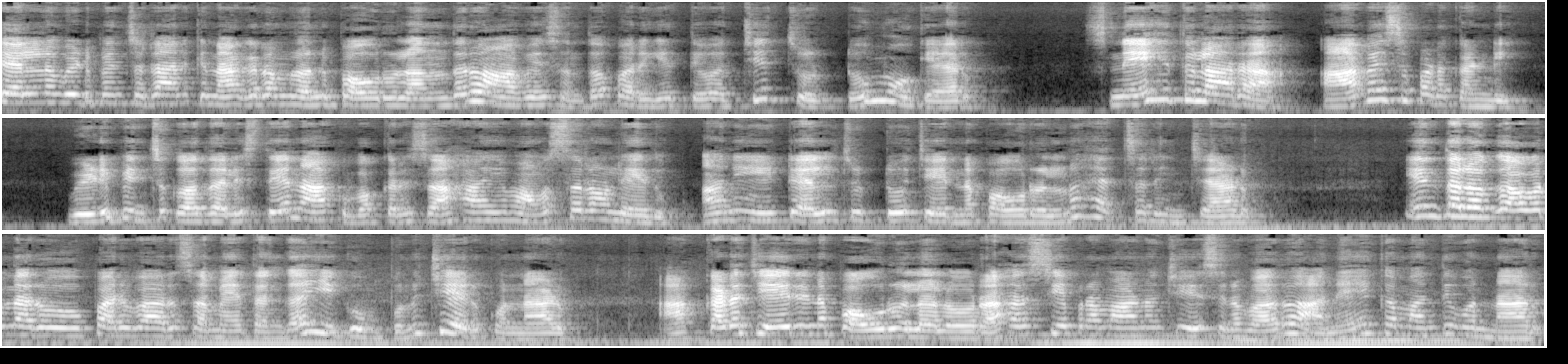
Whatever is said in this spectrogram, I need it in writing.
టెల్ను విడిపించడానికి నగరంలోని పౌరులందరూ ఆవేశంతో పరిగెత్తి వచ్చి చుట్టూ మోగారు. స్నేహితులారా ఆవేశపడకండి. విడిపించుకోదలిస్తే నాకు ఒకరి సహాయం అవసరం లేదు అని టెల్ చుట్టూ చేరిన పౌరులను హెచ్చరించాడు. ఇంతలో గవర్నరు పరివార సమేతంగా ఈ గుంపును చేరుకున్నాడు. అక్కడ చేరిన పౌరులలో రహస్య ప్రమాణం చేసిన వారు అనేక మంది ఉన్నారు.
